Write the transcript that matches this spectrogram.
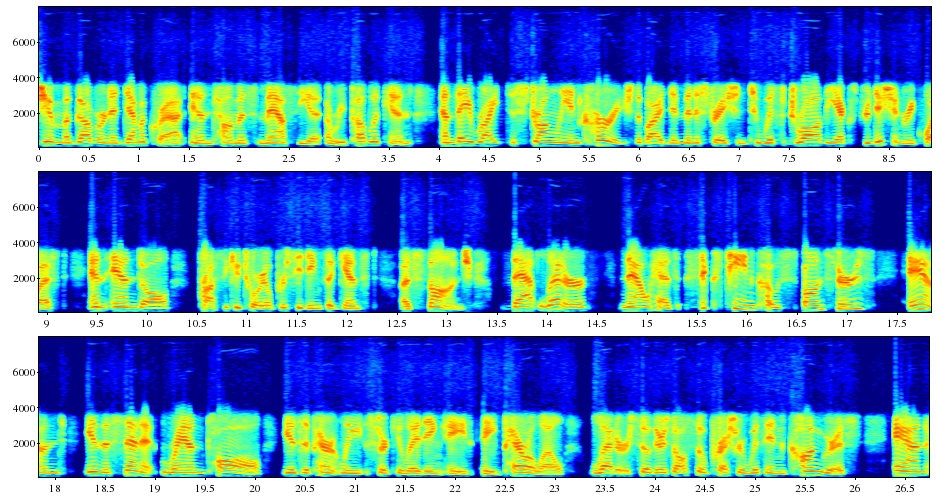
Jim McGovern, a Democrat, and Thomas Massie, a, a Republican, and they write to strongly encourage the Biden administration to withdraw the extradition request and end all prosecutorial proceedings against Assange. That letter now has 16 co sponsors, and in the Senate, Rand Paul is apparently circulating a, a parallel letter. So there's also pressure within Congress, and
